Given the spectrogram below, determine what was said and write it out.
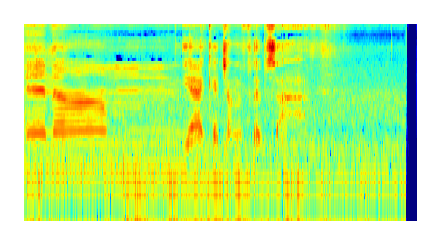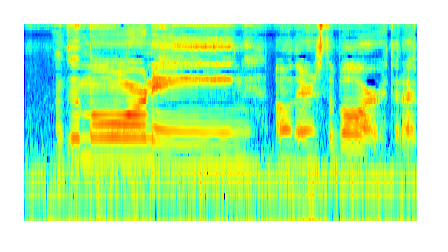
And, um, yeah, catch you on the flip side. Good morning. Oh, there's the bar that I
